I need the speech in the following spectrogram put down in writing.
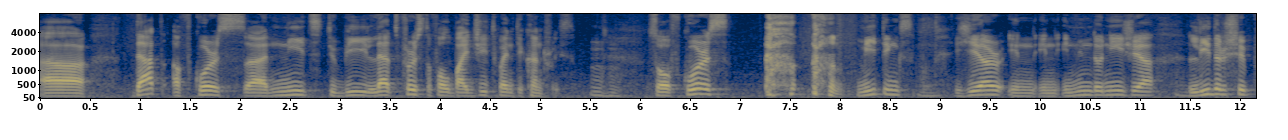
Uh, that, of course, uh, needs to be led, first of all, by G20 countries. So, of course, meetings here in, in, in Indonesia, leadership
